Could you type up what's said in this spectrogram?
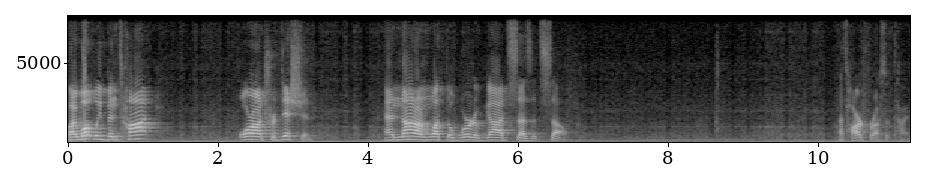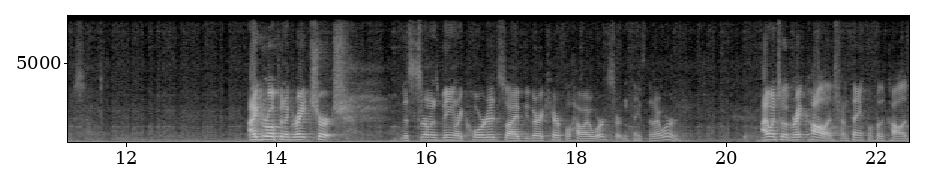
by what we've been taught or on tradition, and not on what the Word of God says itself. That's hard for us at times. I grew up in a great church this sermon's being recorded, so I'd be very careful how I word certain things that I word. I went to a great college. I'm thankful for the college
